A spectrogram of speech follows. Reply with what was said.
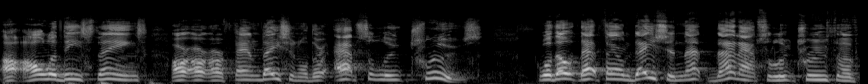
Uh, all of these things are, are, are, foundational, they're absolute truths. Well, though that foundation, that, that absolute truth of,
